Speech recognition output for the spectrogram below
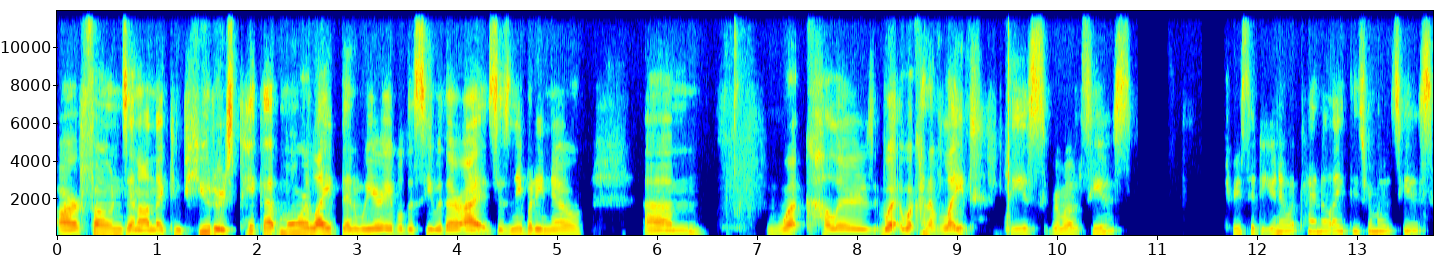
our phones and on the computers pick up more light than we are able to see with our eyes. Does anybody know um, what colors, what, what kind of light these remotes use? Teresa, do you know what kind of light these remotes use?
